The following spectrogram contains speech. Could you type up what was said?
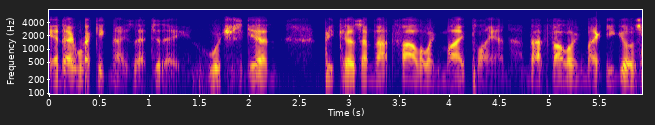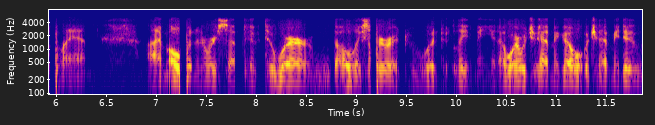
and I recognize that today, which is again because I'm not following my plan. I'm not following my ego's plan. I'm open and receptive to where the Holy Spirit would lead me. You know, where would you have me go? What would you have me do?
